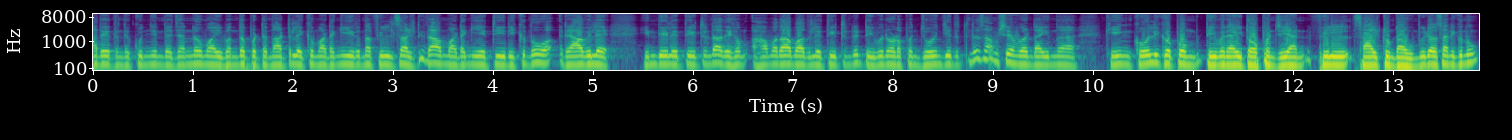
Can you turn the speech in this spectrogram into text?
അദ്ദേഹത്തിന്റെ കുഞ്ഞിന്റെ ജനനവുമായി ബന്ധപ്പെട്ട് നാട്ടിലേക്ക് മടങ്ങിയിരുന്ന ഫിൽ സാൾട്ട് ഇതാ മടങ്ങിയെത്തിയിരിക്കുന്നു. രാവിലെ ഇന്ത്യയിലെത്തിയിട്ടുണ്ട്. അദ്ദേഹം അഹമ്മദാബാദിലെത്തിയിട്ടുണ്ട്. ടീമിനോടൊപ്പം ജോയിൻ ചെയ്തിട്ടുണ്ട്. സംശയം വേണ്ട. ഇന്ന് കിങ് കോഹ്ലിക്കൊപ്പം ടീമിനായിട്ട് ഓപ്പൺ ചെയ്യാൻ ഫിൽ സാൾട്ട് ഉണ്ടാവും. വീഡിയോ അവസാനിക്കുന്നു.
